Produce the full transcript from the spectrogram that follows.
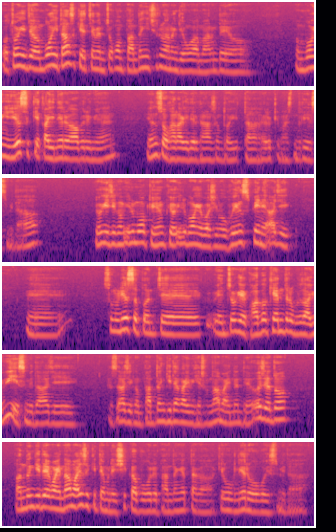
보통 이제 음봉이 다섯 개째면 조금 반등이 출현하는 경우가 많은데요. 음봉이 여섯 개까지 내려가 버리면 연속 하락이 될 가능성도 있다. 이렇게 말씀드리겠습니다. 여기 지금 일목균형표 일봉에 보시면 후행 스팬이 아직 에, 26번째 왼쪽에 과거 캔들보다 위에 있습니다. 아직. 그래서 아직은 반등 기대감이 계속 남아 있는데 어제도 반등 기대감이 남아 있었기 때문에 시가 부분에 반등했다가 결국 내려오고 있습니다.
